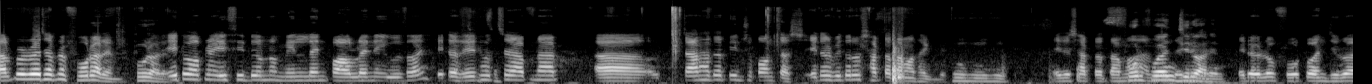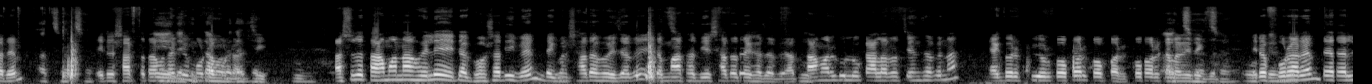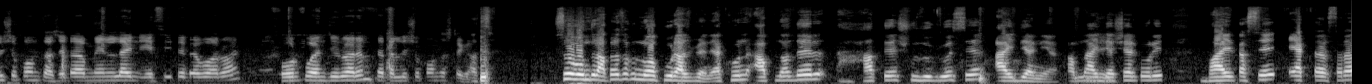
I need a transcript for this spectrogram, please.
তারপর রয়েছে আপনার four R M four R এটাও আপনার এসির জন্য মেন লাইন পাওয়ার লাইনে ইউজ হয়। এটা রেট আচ্ছা। হচ্ছে আপনার চার হাজার তিনশো পঞ্চাশ। এটার ভিতরেও তামা থাকবে। হুম হুম হুম। এই যে সাতটা তামা four point zero R M এটা হলো four point zero R M আচ্ছা আচ্ছা। এটা সাতটা তামা থাকবে দেখেন, মোটা তামাটা মোটা দেখেন। জি আসলে তামা না হলে এটা ঘষা দিবেন দেখবেন সাদা হয়ে যাবে এটা মাথা দিয়ে সাদা দেখা যাবে। আর তামারগুলো কালারও চেঞ্জ হবে না একবারে পিওর কপার কপার কপার কালারই আচ্ছা, দেখবেন। আচ্ছা, এটা okay ফোর আর এম তেতাল্লিশশো পঞ্চাশ। এটা মেন লাইন ব্যবহার হয়। Four point zero R M তেতাল্লিশশো পঞ্চাশ টাকা। আচ্ছা। সো বন্ধুরা আপনারা যখন নপুর আসবেন এখন আপনাদের হাতে সুযোগ রয়েছে আইডিয়া নিয়ে আমরা আইডিয়া শেয়ার করি ভাইয়ের কাছে একটা ছাড়া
